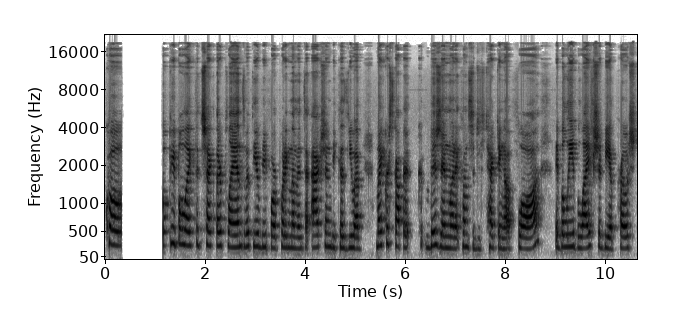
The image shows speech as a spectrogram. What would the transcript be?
quote, people like to check their plans with you before putting them into action because you have microscopic vision when it comes to detecting a flaw. They believe life should be approached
